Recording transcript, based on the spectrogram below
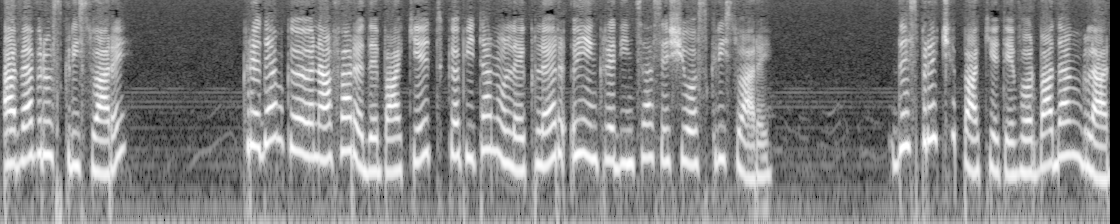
Avea vreo scrisoare?" Credeam că, în afară de pachet, capitanul Leclerc îi încredințase și o scrisoare." Despre ce pachet e vorba, Danglar?"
